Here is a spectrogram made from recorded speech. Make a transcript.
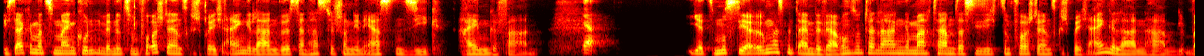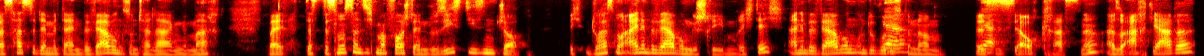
ich sage immer zu meinen Kunden, wenn du zum Vorstellungsgespräch eingeladen wirst, dann hast du schon den ersten Sieg heimgefahren. Ja. Jetzt musst du ja irgendwas mit deinen Bewerbungsunterlagen gemacht haben, dass sie sich zum Vorstellungsgespräch eingeladen haben. Was hast du denn mit deinen Bewerbungsunterlagen gemacht? Weil das, das muss man sich mal vorstellen. Du siehst diesen Job. Ich, du hast nur eine Bewerbung geschrieben, richtig? Eine Bewerbung und du wurdest ja. genommen. Das ja. ist ja auch krass, ne? Also acht Jahre,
